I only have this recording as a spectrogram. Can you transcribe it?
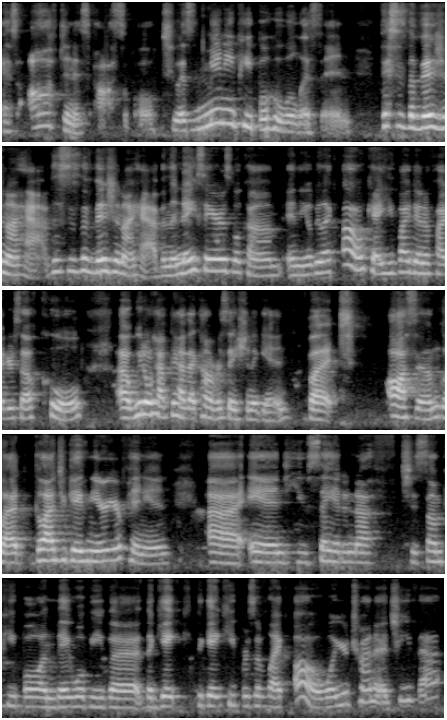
as often as possible to as many people who will listen this is the vision I have. This is the vision I have. And the naysayers will come and you'll be like, oh, okay, you've identified yourself. Cool. Uh, we don't have to have that conversation again, but awesome. Glad, glad you gave me your, your opinion. Uh, and you say it enough to some people and they will be the, the gate, the gatekeepers of like, oh, well, you're trying to achieve that.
